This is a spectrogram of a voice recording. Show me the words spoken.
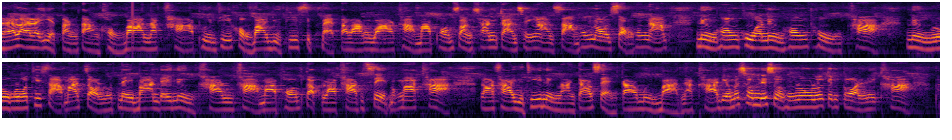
และรายละเอียดต่างๆ ของบ้านนะคะ พื้นที่ของบ้านอยู่ที่ 18 ตารางวาค่ะ มาพร้อมฟังก์ชันการใช้งาน 3 ห้องนอน 2 ห้องน้ำ1ห้องครัว 1 ห้องโถงค่ะ 1 โรงรถที่สามารถจอดรถในบ้านได้ 1 คันค่ะ มาพร้อมกับราคาพิเศษมากๆค่ะ ราคาอยู่ที่ 1 9 9 0 0 0 บาทนะคะ เดี๋ยวมาชมในส่วนของโรงรถกันก่อนเลยค่ะ ผ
